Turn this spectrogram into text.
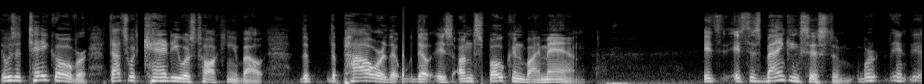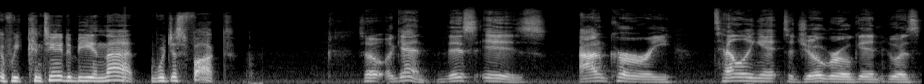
It was a takeover. That's what Kennedy was talking about. The the power that that is unspoken by man it's it's this banking system. We're if we continue to be in that, we're just fucked. So again, this is Adam Curry telling it to Joe Rogan, who has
